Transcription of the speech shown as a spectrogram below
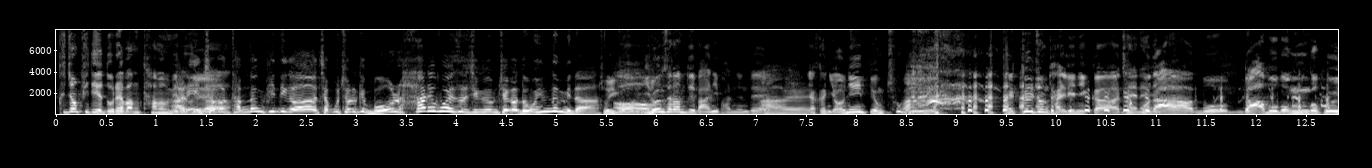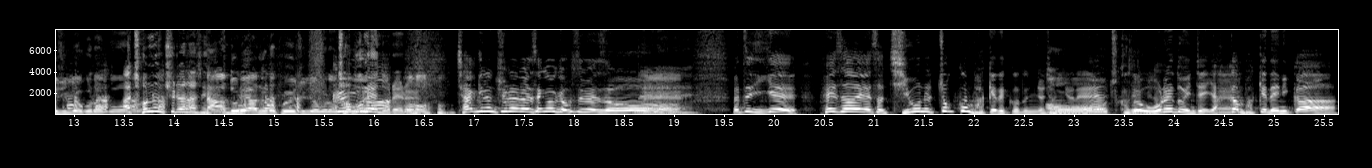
큰정 PD의 노래방 탐험이라든가 아니, 저 담당 PD가 자꾸 저렇게 뭘 하려고 해서 지금 제가 너무 힘듭니다. 저 이거 어. 이런 사람들 많이 봤는데 아, 예. 약간 연예인병 촉이 댓글 좀 달리니까 자꾸. 나 뭐 나 뭐 먹는 거 보여주려고 그러고 아 저는 출연하신 나 노래하는 거 보여주려고 그러고 저분의 노래를 어. 자기는 출연할 생각이 없으면서. 네. 하여튼 이게 회사에서 지원을 조금 받게 됐거든요, 작년에. 오, 축하드립니다. 그리고 올해도 이제 약간 네. 받게 되니까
